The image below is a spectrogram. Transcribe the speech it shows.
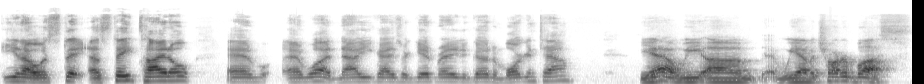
you know, a state a state title, and and what? Now you guys are getting ready to go to Morgantown. Yeah, we um we have a charter bus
